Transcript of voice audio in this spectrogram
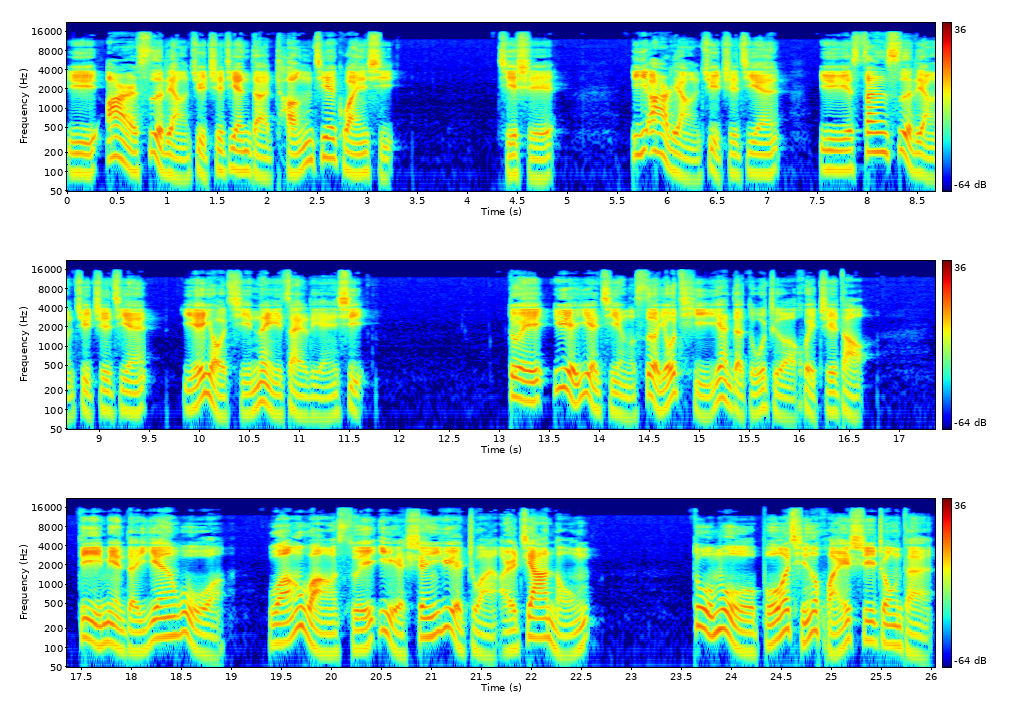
与二四两句之间的承接关系。其实，一二两句之间与三四两句之间也有其内在联系。对月夜景色有体验的读者会知道，地面的烟雾往往随夜深月转而加浓。杜牧《泊秦淮》诗中的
